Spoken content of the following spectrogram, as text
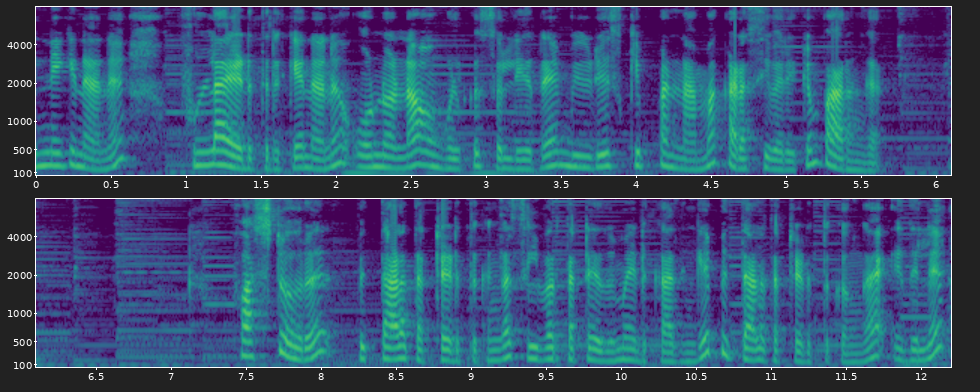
இன்றைக்கி நான் ஃபுல்லாக எடுத்திருக்கேன். நான் ஒன்று ஒன்றா உங்களுக்கு சொல்லிடுறேன். வீடியோ ஸ்கிப் பண்ணாமல் கடைசி வரைக்கும் பாருங்கள் ஃபஸ்ட்டு ஒரு பித்தாளை தட்டை எடுத்துக்கோங்க. சில்வர் தட்டை எதுவுமே எடுக்காதீங்க. பித்தாளை தட்டை எடுத்துக்கோங்க. இதில்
